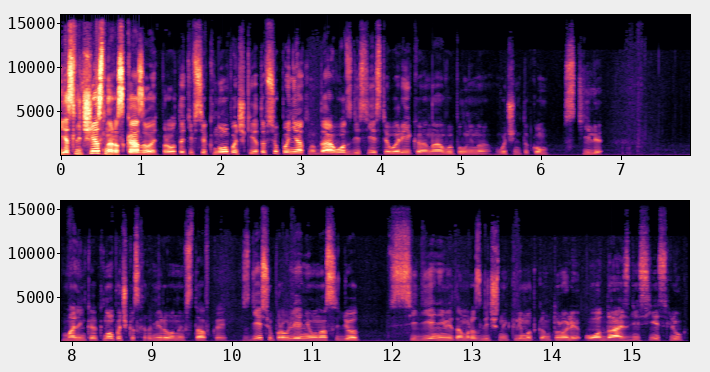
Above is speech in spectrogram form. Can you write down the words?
Если честно, рассказывать про вот эти все кнопочки, это все понятно. Да, вот здесь есть аварийка, она выполнена в очень таком стиле. Маленькая кнопочка с хромированной вставкой. Здесь управление у нас идет с сиденьями, там различные климат-контроли. О да, здесь есть люк.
